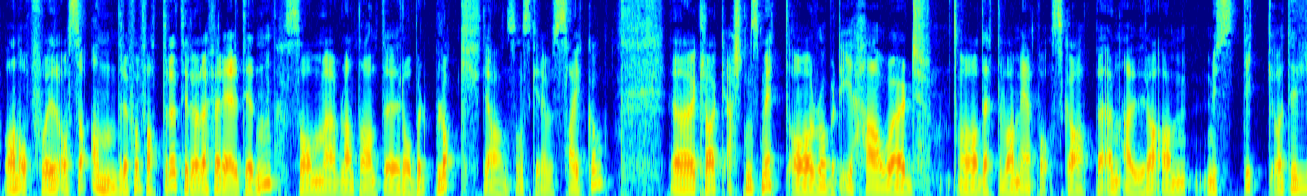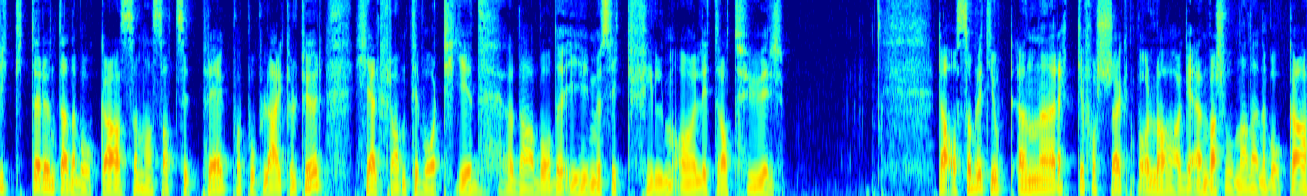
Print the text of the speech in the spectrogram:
Og han oppfordrer også andre forfattere til å referere til den, som bl.a. Robert Bloch, det er han som skrev Psycho, eh, Clark Ashton Smith og Robert E. Howard. Og dette var med på å skape en aura av mystikk og et rykte rundt denne boka som har satt sitt preg på populærkultur helt fram til vår tid, da både i musikk, film og litteratur. Det har også blitt gjort en rekke forsøk på å lage en versjon av denne boka.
